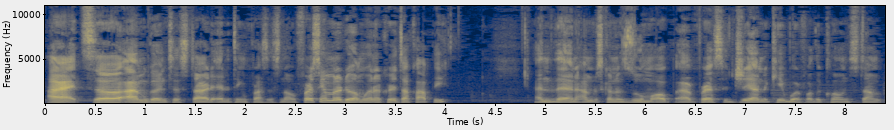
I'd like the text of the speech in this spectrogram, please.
all right so i'm going to start the editing process now. First thing i'm going to do i'm going to create a copy and then i'm just going to zoom up and press j on the keyboard for the clone stamp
